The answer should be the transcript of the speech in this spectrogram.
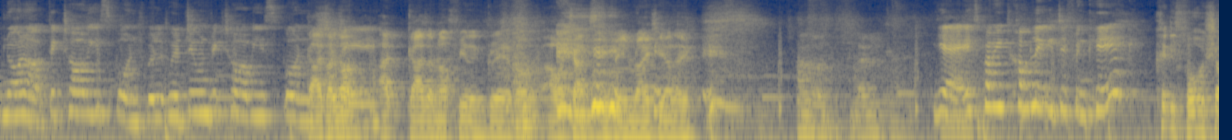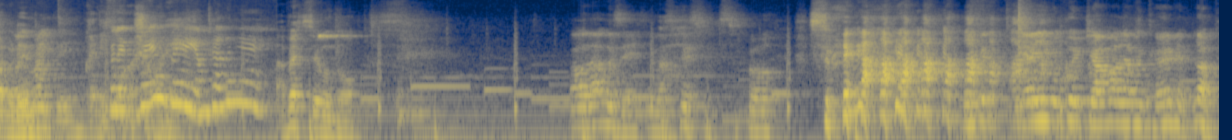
No, no, Victoria sponge. We're, we're doing Victoria sponge Guys, I'm not. I, guys, I'm not feeling great about our chances of being right here. Like, Hang on, lemon curd. Yeah, it's probably a completely different cake. quickly Photoshop it Well, it might be. Quickly Well, it Photoshop will it in. be, I'm telling you. I bet Sue will know. Oh, that was it. It was Swiss roll. Swiss. Yeah, you could put jam or lemon curd in. Look.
